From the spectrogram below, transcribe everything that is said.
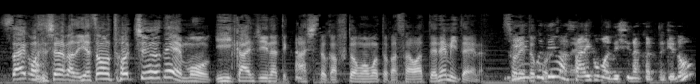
最後まで知らなかった。いや、その途中でもういい感じになって、足とか太ももとか触ってね、みたいな。それゲームでは。最後までしなかったけど、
